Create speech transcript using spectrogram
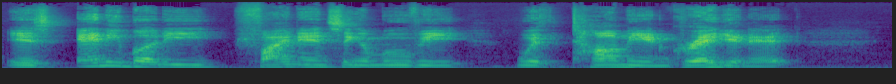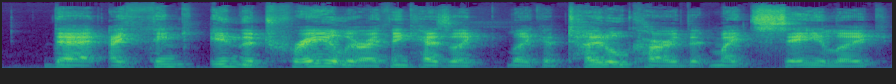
is anybody financing a movie with Tommy and Greg in it that I think in the trailer I think has like like a title card that might say like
